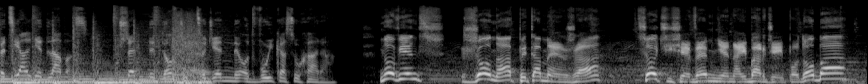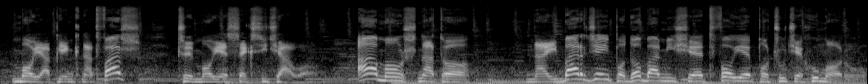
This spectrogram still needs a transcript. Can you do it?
Specjalnie dla was. Pszenny dowcip codzienny od wujka Suchara. No więc żona pyta męża, co ci się we mnie najbardziej podoba? Moja piękna twarz czy moje seksy ciało? A mąż na to, najbardziej podoba mi się twoje poczucie humoru.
